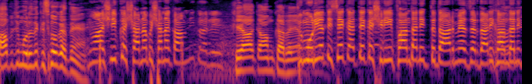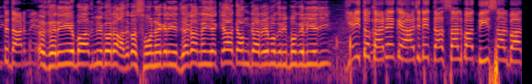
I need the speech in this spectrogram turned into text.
आप जमहूरियत किसको कहते हैं? नवाज़ शरीफ का शाना बशाना काम नहीं कर रहे। क्या काम कर रहे हैं? जमहूरियत इसे कहते हैं कि शरीफ खानदान इकतदार में जरदारी खानदान इकतदार में गरीब आदमी को रात को सोने के लिए जगह नहीं है क्या काम कर रहे हैं वो गरीबों के लिए जी? यही तो कह रहे हैं कि आज नहीं दस साल बाद बीस साल बाद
